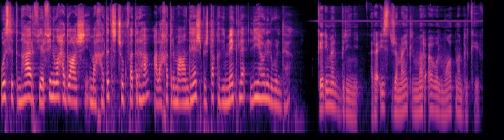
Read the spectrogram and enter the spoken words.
وصلت نهار في 2021 ما خدتش تشوك فترها على خاطر ما عندهاش باش تقضي ماكلة ليها ولولدها كريمة البريني رئيس جمعية المرأة والمواطنة بالكيف.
